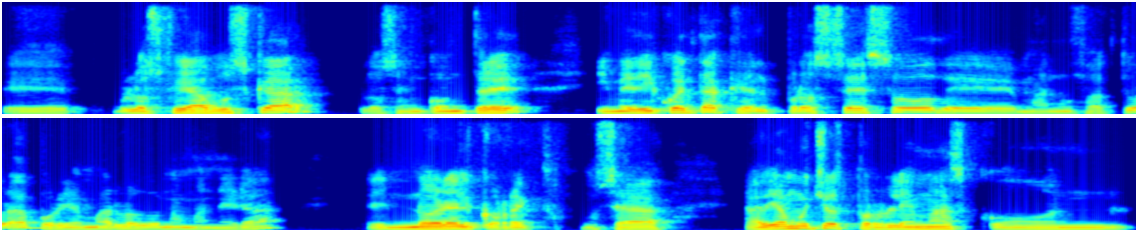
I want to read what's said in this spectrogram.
eh, los fui a buscar, los encontré y me di cuenta que el proceso de manufactura, por llamarlo de una manera, eh, no era el correcto. O sea, había muchos problemas con,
